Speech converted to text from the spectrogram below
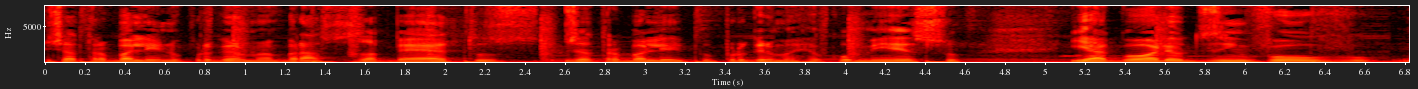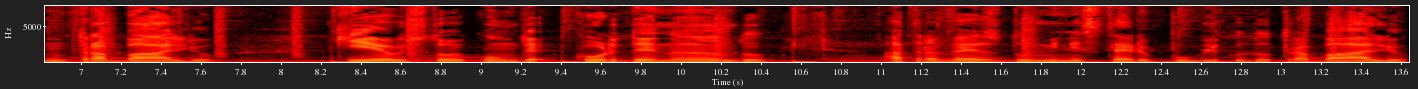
já trabalhei no programa Braços Abertos, já trabalhei para o programa Recomeço e agora eu desenvolvo um trabalho que eu estou coordenando através do Ministério Público do Trabalho,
